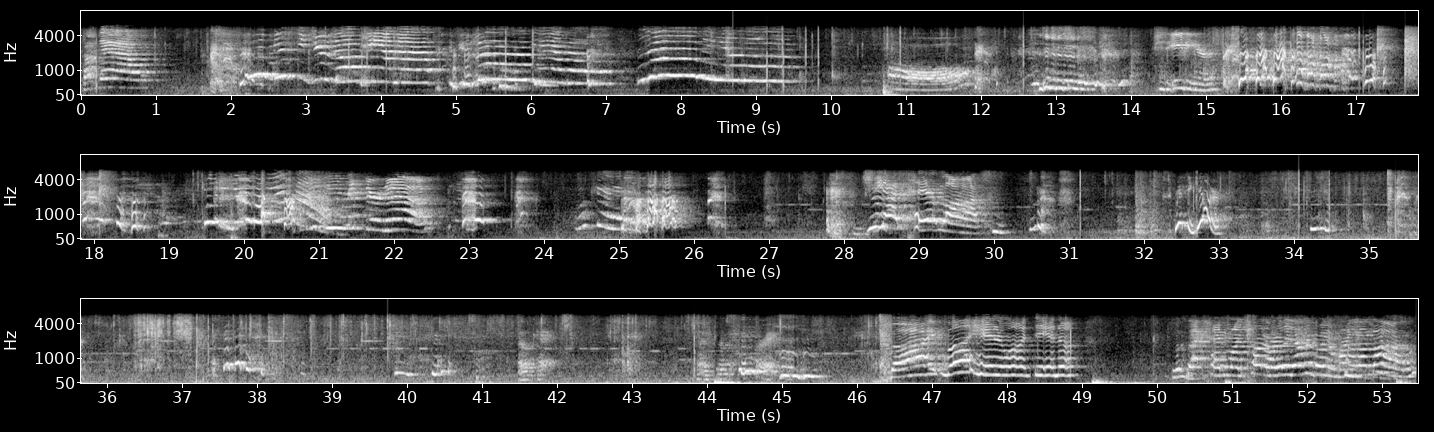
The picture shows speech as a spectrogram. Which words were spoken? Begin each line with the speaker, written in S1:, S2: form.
S1: Come down. She has hair loss.
S2: Misty, get her.
S1: Okay. Time for a break.
S2: Bye, bye, Hannah Montana.
S1: Looks like Hannah Montana really to mind.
